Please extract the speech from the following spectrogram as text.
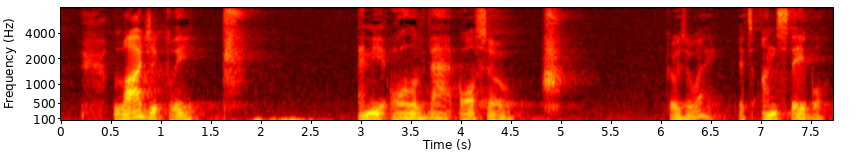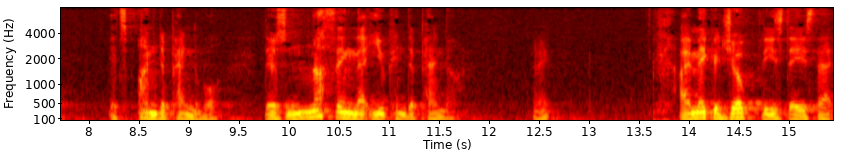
Logically, any all of that also goes away. It's unstable. It's undependable. There's nothing that you can depend on. Right? I make a joke these days that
